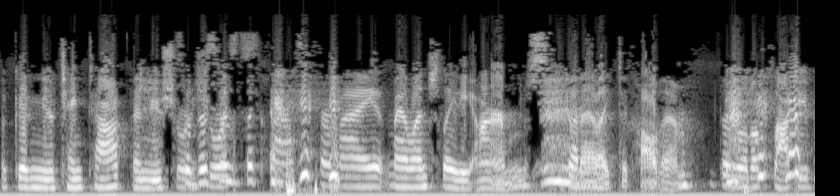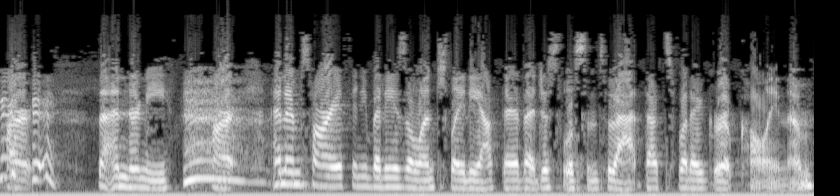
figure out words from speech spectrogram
look good in your tank top and your short So this shorts. is the class for my, my lunch lady arms that I like to call them. The little floppy part, the underneath part. And I'm sorry if anybody is a lunch lady out there that just listens to that. That's what I grew up calling them.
